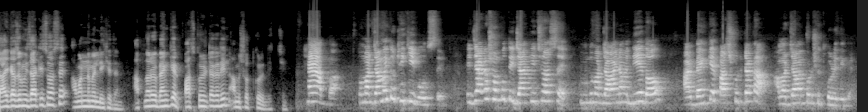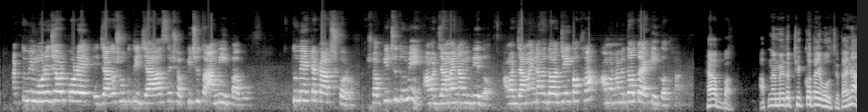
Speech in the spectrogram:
জায়গা জমি যা কিছু আছে আমার নামে লিখে দেন। আপনার ওই ব্যাংকের পাঁচ কোটি টাকা ঋণ আমি শোধ করে দিচ্ছি। হ্যাঁ আব্বা, তোমার জামাই তো ঠিকই বলছে। এই জায়গা সম্পত্তি, যা কিছু আছে, তুমি তোমার জামাই নামে দিয়ে দাও, আর ব্যাংকের পাঁচ কোটি টাকা আমার জামাই পরিশোধ করে দিবে। আর তুমি মরে যাওয়ার পরে এই জায়গা সম্পত্তি যা আছে, সবকিছু তো আমিই পাবো। তুমি একটা কাজ করো, সবকিছু তুমি আমার জামাই নামে দিয়ে দাও। আমার জামাই নামে দেওয়ার যেই কথা, আমার নামে দেওয়া তো একই কথা। হ্যাঁ আব্বা, আপনার মেয়ে তো ঠিক কথাই বলছে, তাই না?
